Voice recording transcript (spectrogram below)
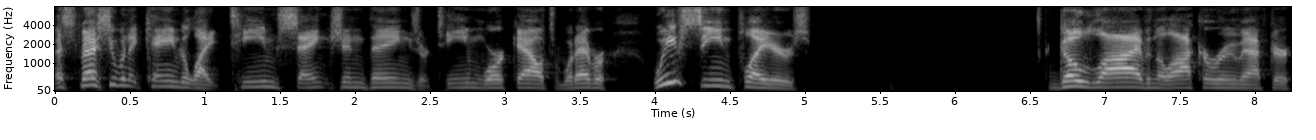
especially when it came to like team sanctioned things or team workouts or whatever. We've seen players go live in the locker room after,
